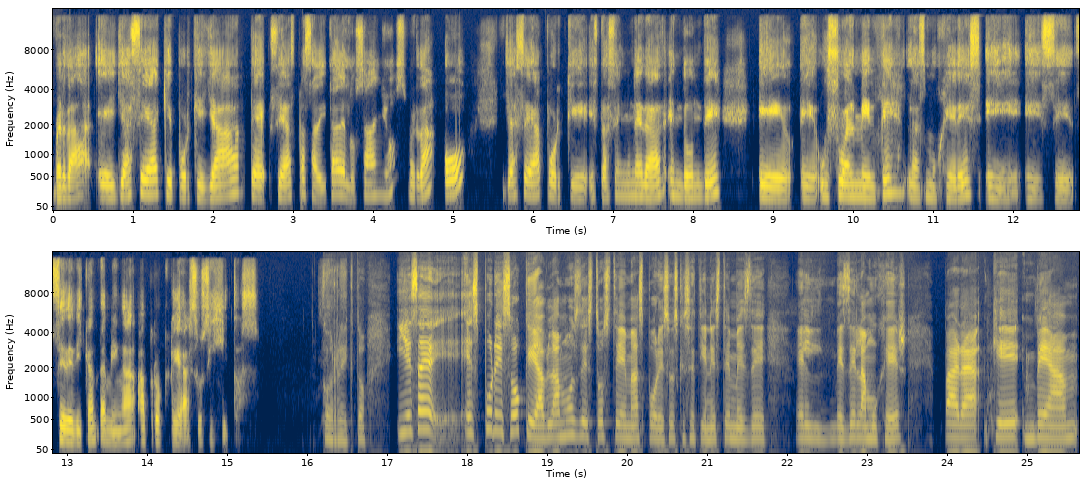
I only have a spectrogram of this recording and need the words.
¿verdad? Eh, ya sea que porque ya te, seas pasadita de los años, ¿verdad? O ya sea porque estás en una edad en donde eh, eh, usualmente las mujeres se, dedican también a, a procrear sus hijitos. Correcto. Y esa es por eso que hablamos de estos temas, por eso es que se tiene este mes de el mes de la mujer para que vean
